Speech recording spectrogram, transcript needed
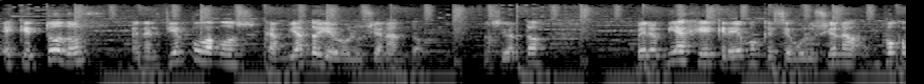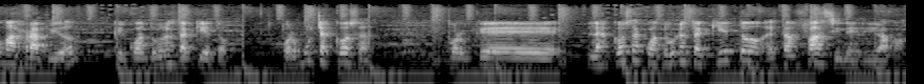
es que todos en el tiempo vamos cambiando y evolucionando, ¿no es cierto? Pero en viaje creemos que se evoluciona un poco más rápido que cuando uno está quieto, por muchas cosas, porque las cosas cuando uno está quieto están fáciles, digamos,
